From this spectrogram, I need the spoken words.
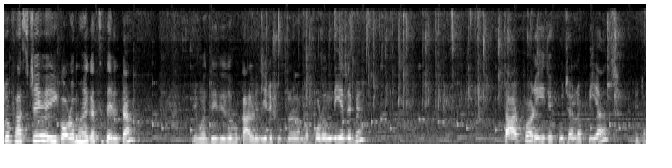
তো ফার্স্টে এই গরম হয়ে গেছে তেলটা। এর মধ্যে দিয়ে দেবো কালো জিরে, শুকনো লঙ্কা ফোড়ন দিয়ে দেবে। তারপর এই যে কুচানো পেঁয়াজ, এটা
